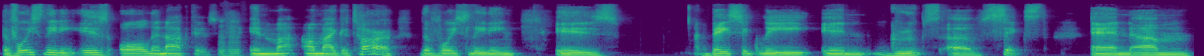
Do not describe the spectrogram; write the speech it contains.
the voice leading is all in octaves. Mm-hmm. In my on my guitar, the voice leading is basically in groups of six and um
